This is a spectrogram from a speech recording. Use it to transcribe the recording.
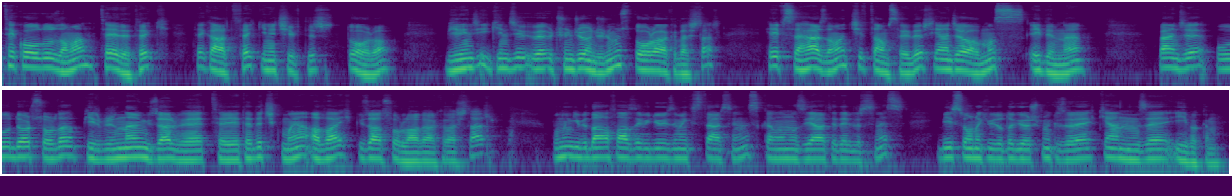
tek olduğu zaman t de tek. Tek artı tek yine çifttir. Doğru. Birinci, ikinci ve üçüncü öncülümüz doğru arkadaşlar. Hepsi her zaman çift tam sayıdır. Yani cevabımız Edirne. Bence bu 4 soruda birbirinden güzel ve TYT'de çıkmaya aday güzel sorulardı arkadaşlar. Bunun gibi daha fazla video izlemek isterseniz kanalımı ziyaret edebilirsiniz. Bir sonraki videoda görüşmek üzere. Kendinize iyi bakın.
